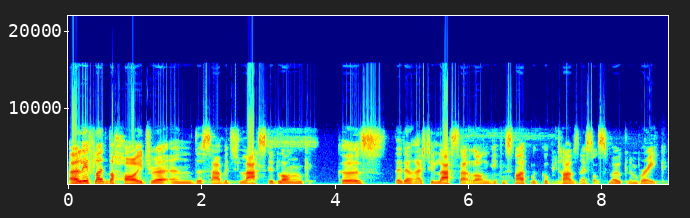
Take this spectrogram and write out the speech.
Only if like the Hydra and the Savage lasted long, because they don't actually last that long. You can snipe them a couple of times and they start smoking and break.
